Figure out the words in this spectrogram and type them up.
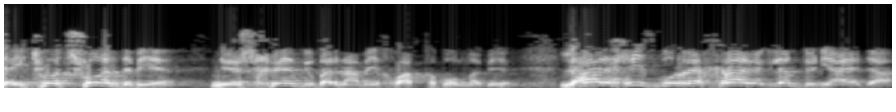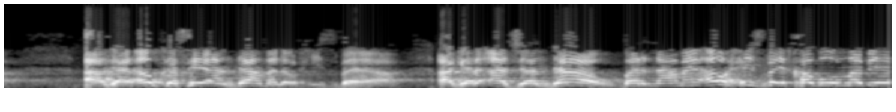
دەی تۆ چۆن دەبێ نوێژ خوێن و بەرنامەی خوات قبول نەبێ لە هەر حیزب و ڕێکخراوێک لەم دنیاەدا ئەگەر ئەو کەسەی ئەندامە لەو حیزبەیە ئەگەر ئەجەندا و بەرنامەی ئەو حیزبەی قبول نەبێ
